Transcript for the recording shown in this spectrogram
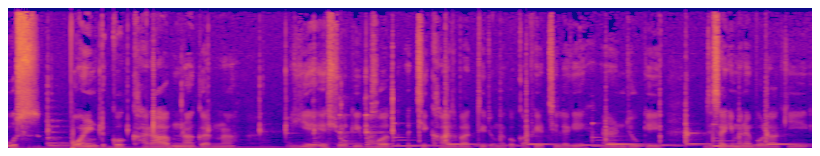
उस पॉइंट को ख़राब ना करना ये इस शो की बहुत अच्छी खास बात थी जो मेरे को काफ़ी अच्छी लगी एंड जो कि जैसा कि मैंने बोला कि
